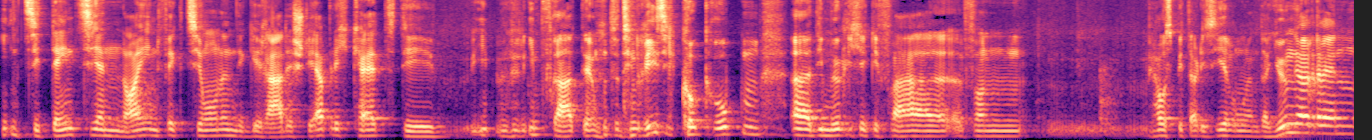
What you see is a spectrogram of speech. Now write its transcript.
Inzidenzien, Neuinfektionen, die gerade Sterblichkeit, die Impfrate unter den Risikogruppen, äh, die mögliche Gefahr von Hospitalisierungen der Jüngeren,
